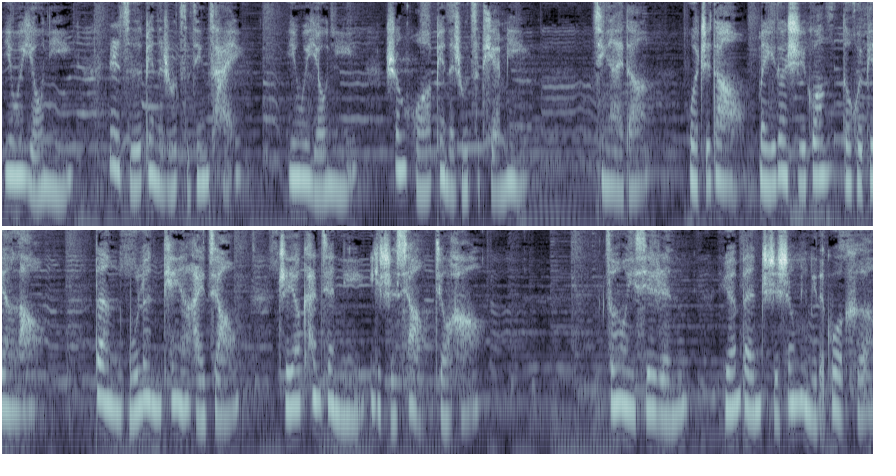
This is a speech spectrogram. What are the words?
因为有你，日子变得如此精彩；因为有你，生活变得如此甜蜜。亲爱的，我知道每一段时光都会变老，但无论天涯海角，只要看见你一直笑就好。总有一些人，原本只是生命里的过客，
